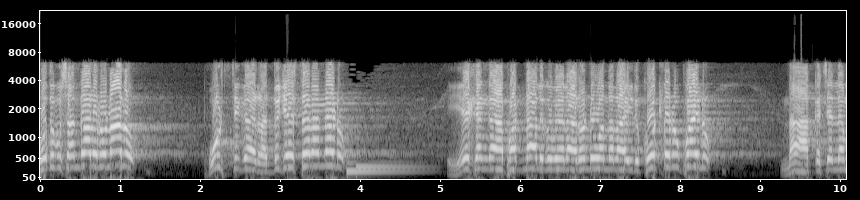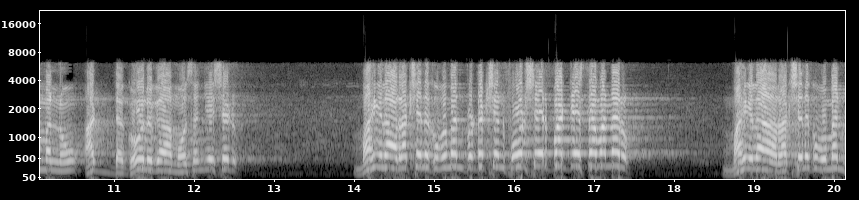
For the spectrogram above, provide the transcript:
పొదుపు సంఘాల రుణాలు పూర్తిగా రద్దు చేస్తానన్నాడు. ఏకంగా పద్నాలుగు వేల రెండు వందల ఐదు కోట్ల రూపాయలు నా అక్క చెల్లెమ్మలను అడ్డగోలుగా మోసం చేశాడు. మహిళా రక్షణకు ఉమెన్ ప్రొటెక్షన్ ఫోర్స్ ఏర్పాటు చేస్తామన్నారు. మహిళా రక్షణకు ఉమెన్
